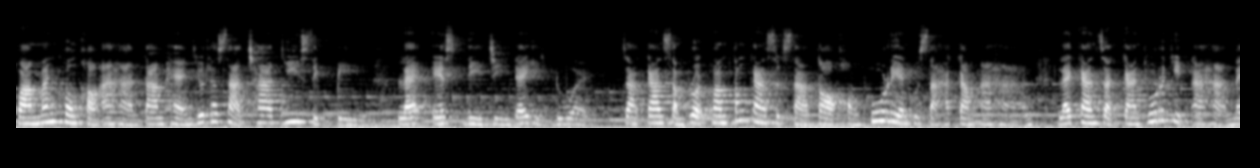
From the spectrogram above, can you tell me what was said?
ความมั่นคงของอาหารตามแผนยุทธศาสตร์ชาติ 20 ปี และ SDG ได้อีกด้วย จากการสำรวจความต้องการศึกษาต่อของผู้เรียนอุตสาหกรรมอาหาร และการจัดการธุรกิจอาหารใน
